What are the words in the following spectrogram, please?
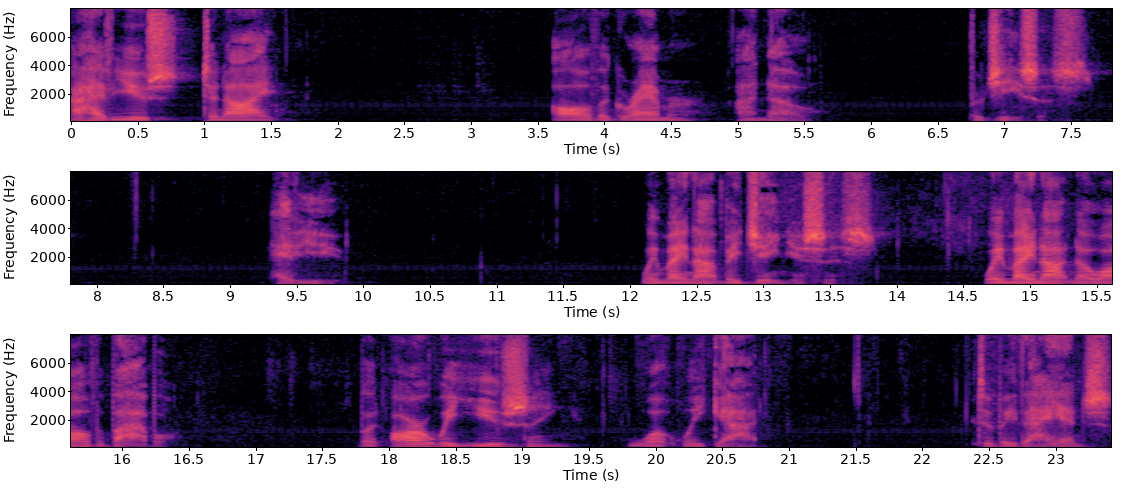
I have used tonight all the grammar I know for Jesus. Have you? We may not be geniuses. We may not know all the Bible. But are we using what we got to be the hands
